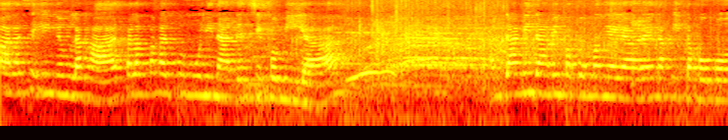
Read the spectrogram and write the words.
para sa inyong lahat. Palakpakan po muli natin si Fumia. Ang dami-dami pa pong mangyayari. Nakita ko po,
